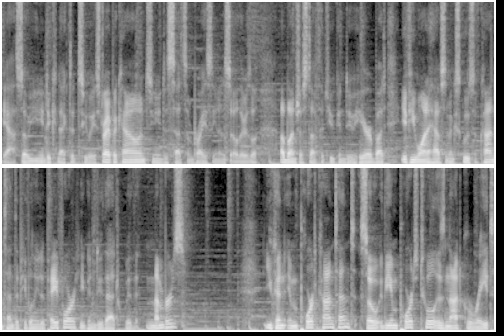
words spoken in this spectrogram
Yeah, so you need to connect it to a Stripe account, you need to set some pricing, and so there's a, a bunch of stuff that you can do here. But if you want to have some exclusive content that people need to pay for, you can do that with members. You can import content. So the import tool is not great.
